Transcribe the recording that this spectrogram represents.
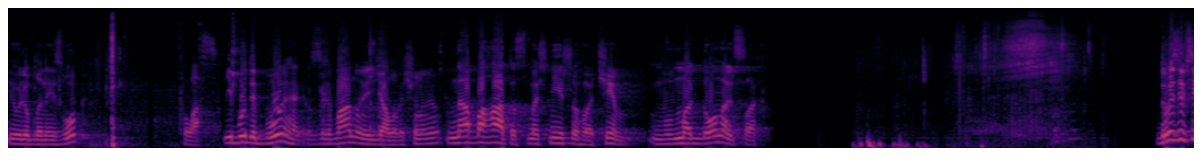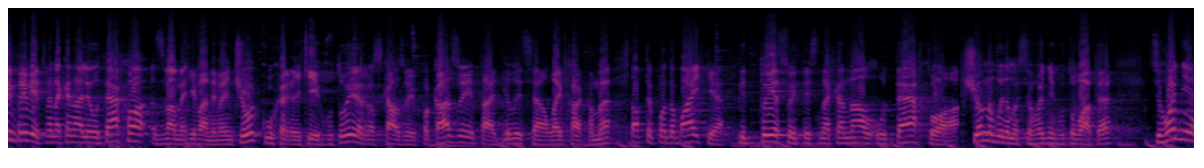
І улюблений звук. Клас. І буде бургер з рваною яловичиною. Набагато смачнішого, чим в Макдональдсах. Друзі, всім привіт! Ви на каналі Утехо. З вами Іван Іванчук, кухар, який готує, розказує, показує та ділиться лайфхаками. Ставте подобайки, підписуйтесь на канал Утехо. Що ми будемо сьогодні готувати? Сьогодні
